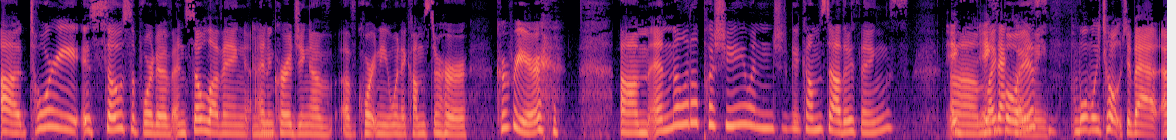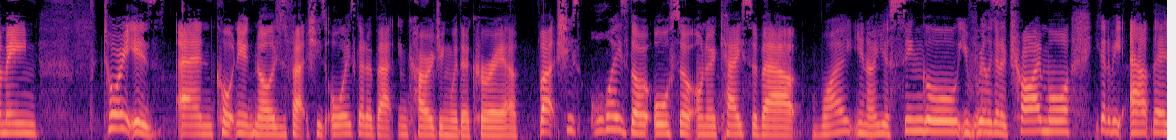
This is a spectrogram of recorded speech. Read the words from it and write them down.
uh, Tori is so supportive and so loving Mm-hmm. and encouraging of of Courtney when it comes to her career, um, and a little pushy when she, it comes to other things. Um, like boys. What we talked about, I mean, Tori is, and Courtney acknowledges the fact she's always got her back, encouraging with her career. But she's always, though, also on her case about why, you know, you're single, you've really got to try more, you got to be out there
